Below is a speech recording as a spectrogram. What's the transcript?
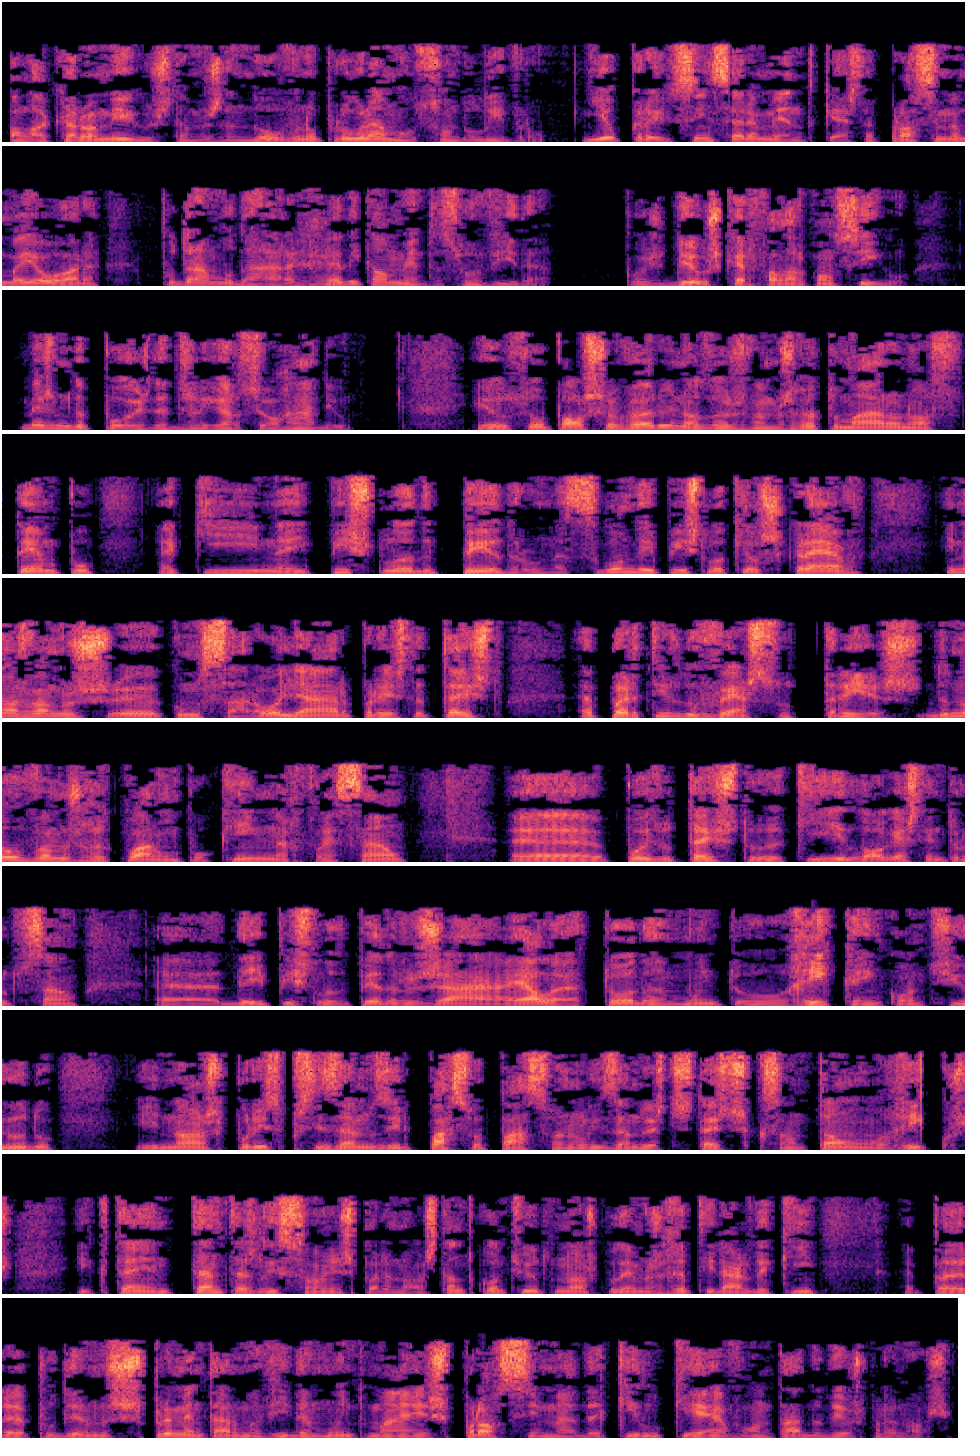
Olá, caro amigo, estamos de novo no programa O Som do Livro e eu creio sinceramente que esta próxima meia hora poderá mudar radicalmente a sua vida, pois Deus quer falar consigo, mesmo depois de desligar o seu rádio. Eu sou o Paulo Chaveiro e nós hoje vamos retomar o nosso tempo aqui na Epístola de Pedro, na segunda epístola que ele escreve, e nós vamos uh, começar a olhar para este texto a partir do verso 3. De novo vamos recuar um pouquinho na reflexão, uh, pois o texto aqui, logo esta introdução uh, da Epístola de Pedro, já ela toda muito rica em conteúdo, e nós por isso precisamos ir passo a passo analisando estes textos que são tão ricos e que têm tantas lições para nós, tanto conteúdo que nós podemos retirar daqui para podermos experimentar uma vida muito mais próxima daquilo que é a vontade de Deus para nós.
